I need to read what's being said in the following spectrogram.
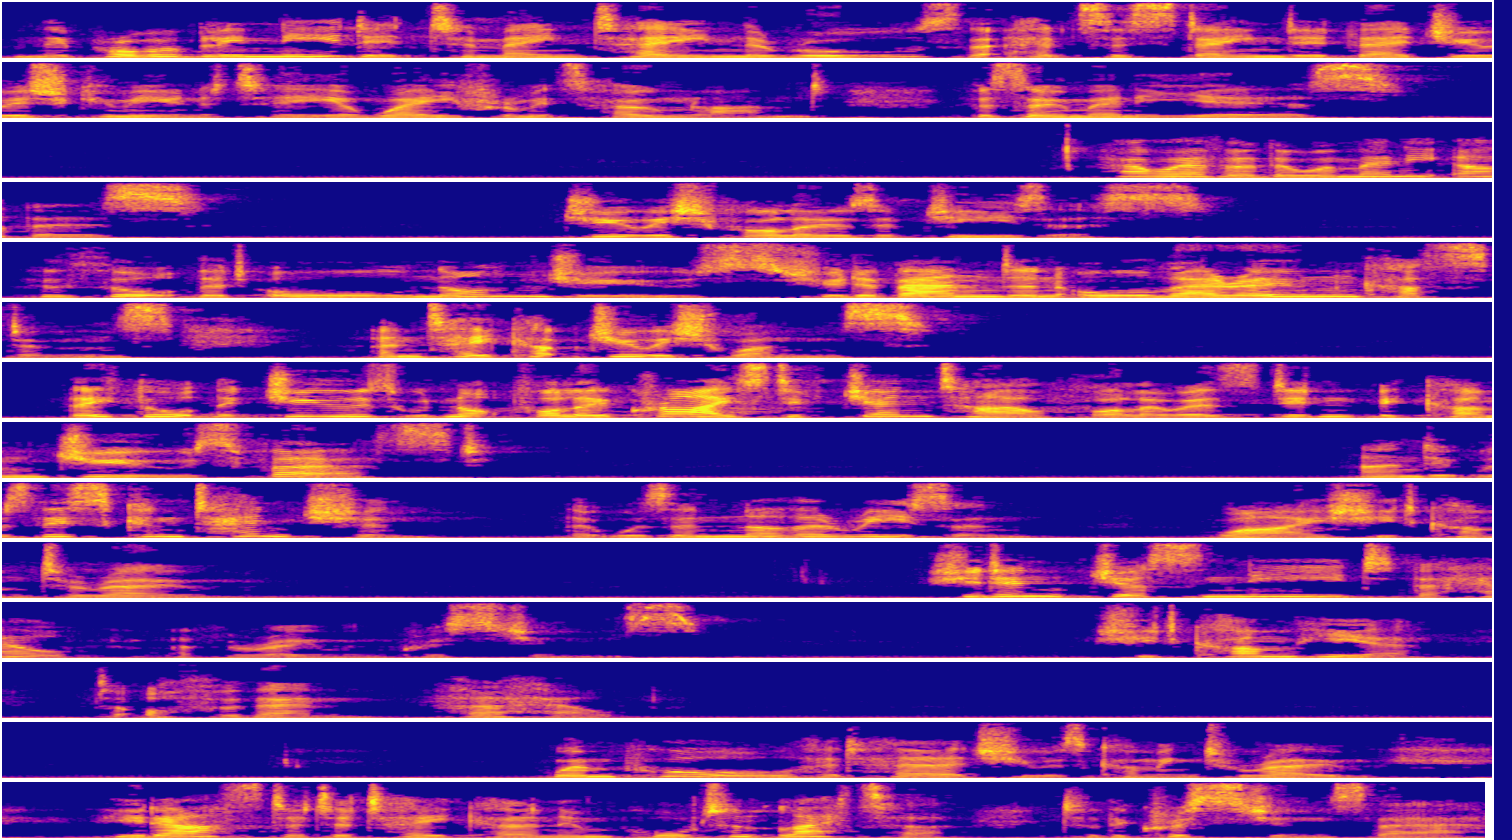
and they probably needed to maintain the rules that had sustained their Jewish community away from its homeland for so many years. However, there were many others, Jewish followers of Jesus, who thought that all non Jews should abandon all their own customs and take up Jewish ones. They thought that Jews would not follow Christ if Gentile followers didn't become Jews first. And it was this contention that was another reason why she'd come to Rome. She didn't just need the help of the Roman Christians, she'd come here to offer them her help. When Paul had heard she was coming to Rome, he'd asked her to take an important letter to the Christians there.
